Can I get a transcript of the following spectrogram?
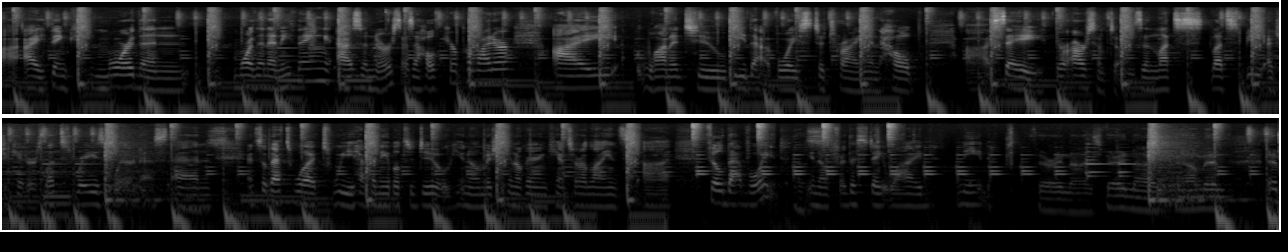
uh, i think more than more than anything as a nurse as a healthcare provider i wanted to be that voice to try and help uh, say there are symptoms and let's let's be educators let's raise awareness. And and so that's what we have been able to do. You know michigan ovarian cancer alliance uh, filled that void you know for the statewide need. Very nice very nice pam. And, and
